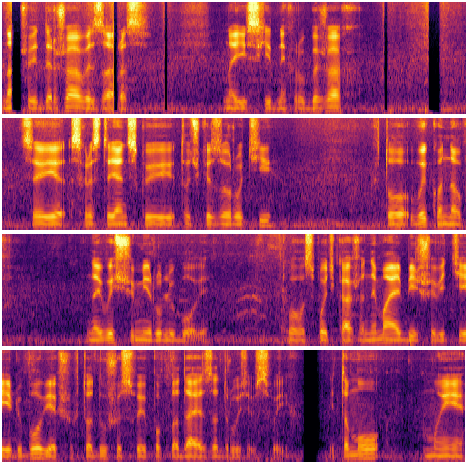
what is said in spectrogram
нашої держави зараз на її східних рубежах. Це є з християнської точки зору ті, хто виконав найвищу міру любові. Бо Господь каже, немає більше від тієї любові, якщо хто душу свою покладає за друзів своїх. І тому ми,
